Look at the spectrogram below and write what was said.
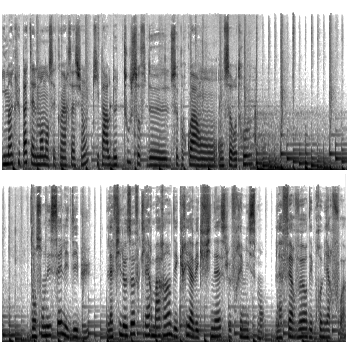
ils m'incluent pas tellement dans cette conversation, qui parle de tout sauf de ce pourquoi on, on se retrouve. Dans son essai Les débuts, la philosophe Claire Marin décrit avec finesse le frémissement, la ferveur des premières fois.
